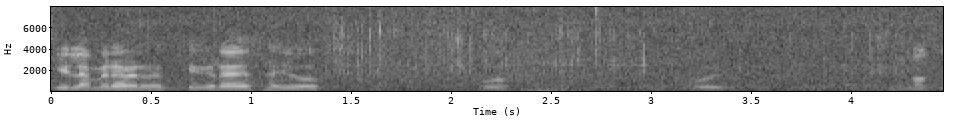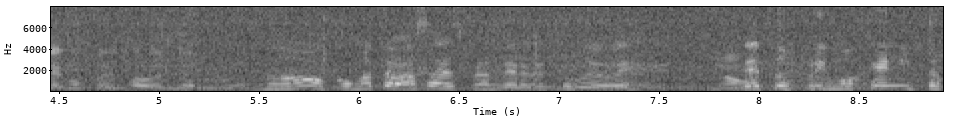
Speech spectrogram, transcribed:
y la mera verdad es que gracias a Dios, pues, pues no tengo pensado venderlo. No, ¿cómo te vas a desprender de tu bebé? No. De tu primogénito.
